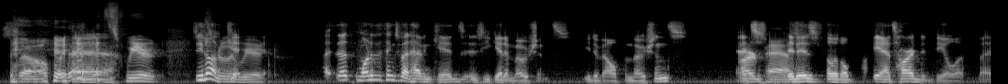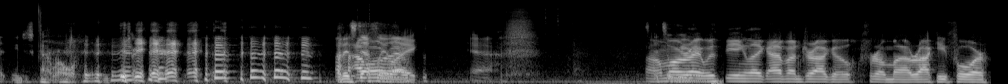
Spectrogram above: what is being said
So it's weird. So you don't It's have really kid- weird. That, one of the things about having kids is you get emotions. You develop emotions. Hard it's just- pass. It is a little. Yeah, it's hard to deal with, but you just kind of roll with it. But it's definitely alright. like, yeah. I'm It's a all right with being like Ivan Drago from uh, Rocky Four.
